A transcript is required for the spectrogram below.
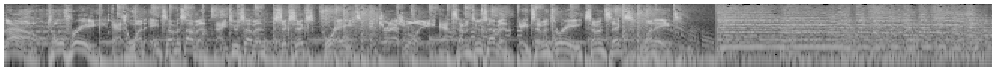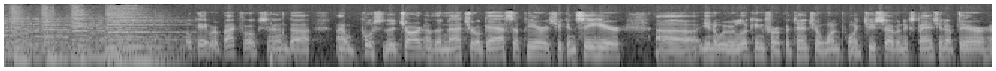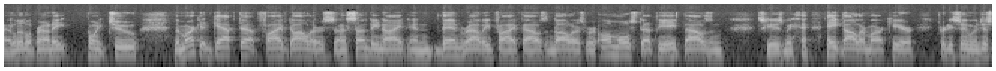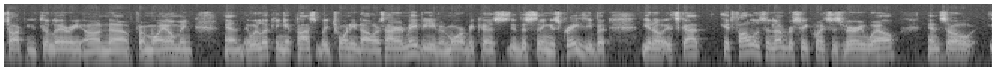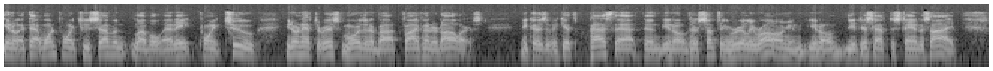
Now, toll free at 1 877 927 6648. Internationally at 727 873 7618. Okay, we're back, folks, and uh, I posted the chart of the natural gas up here. As you can see here, uh, you know, we were looking for a potential 1.27 expansion up there at a little around 8 6.2. The market gapped up $5 uh, Sunday night and then rallied $5,000. We're almost at the 8,000, excuse me, $8 mark here. Pretty soon, we are just talking to Larry on uh, from Wyoming, and we're looking at possibly $20 higher, and maybe even more because this thing is crazy. But you know, it's got it follows the number sequences very well. And so, you know, at that 1.27 level at 8.2, you don't have to risk more than about $500 because if it gets past that, then you know there's something really wrong, and you know you just have to stand aside.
